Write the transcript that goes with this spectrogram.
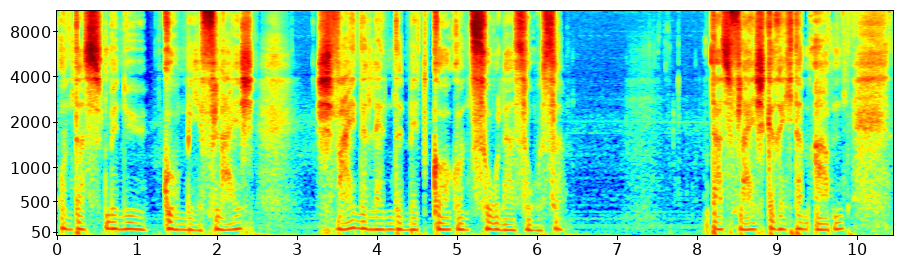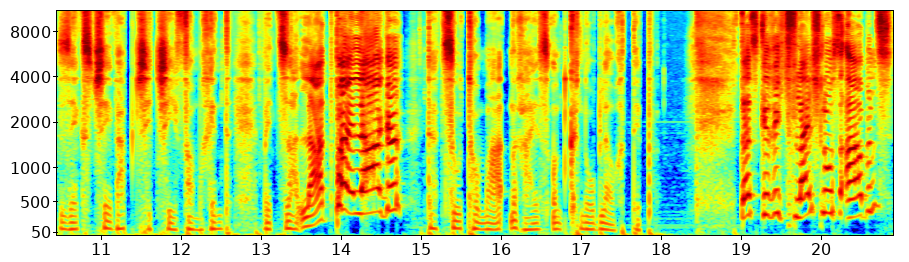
Und das Menü Gourmet Fleisch, Schweinelende mit Gorgonzola-Soße. Das Fleischgericht am Abend, sechs Cevapcici vom Rind mit Salatbeilage, dazu Tomatenreis und Knoblauchdip. Das Gericht fleischlos abends,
